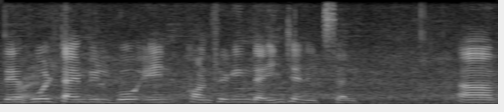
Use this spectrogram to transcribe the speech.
their right. whole time will go in configuring the engine itself. Um,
